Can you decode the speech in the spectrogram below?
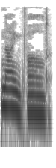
ninefold.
